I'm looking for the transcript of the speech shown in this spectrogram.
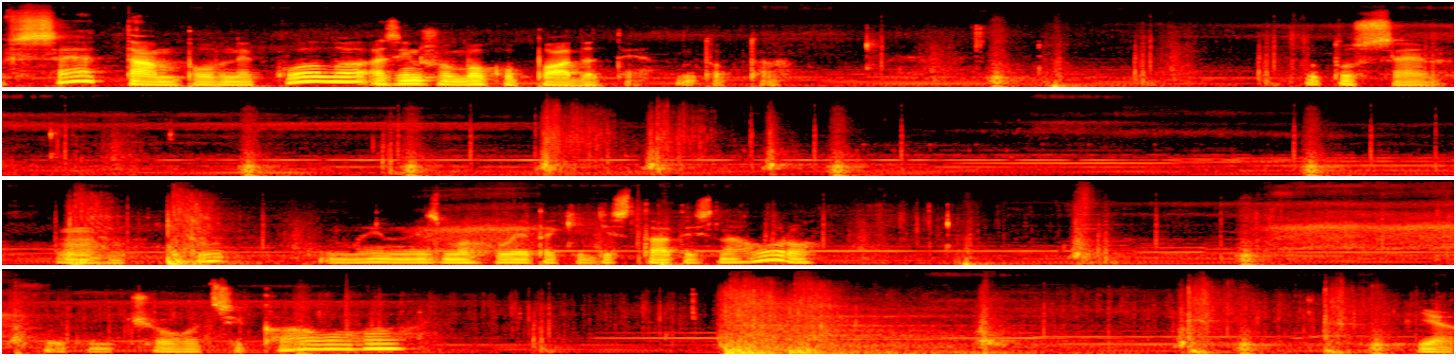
Все, там повне коло, а з іншого боку падати. Ну, тобто. Тут усе. Тут ми не змогли таки дістатись нагору. Тут нічого цікавого. Є.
